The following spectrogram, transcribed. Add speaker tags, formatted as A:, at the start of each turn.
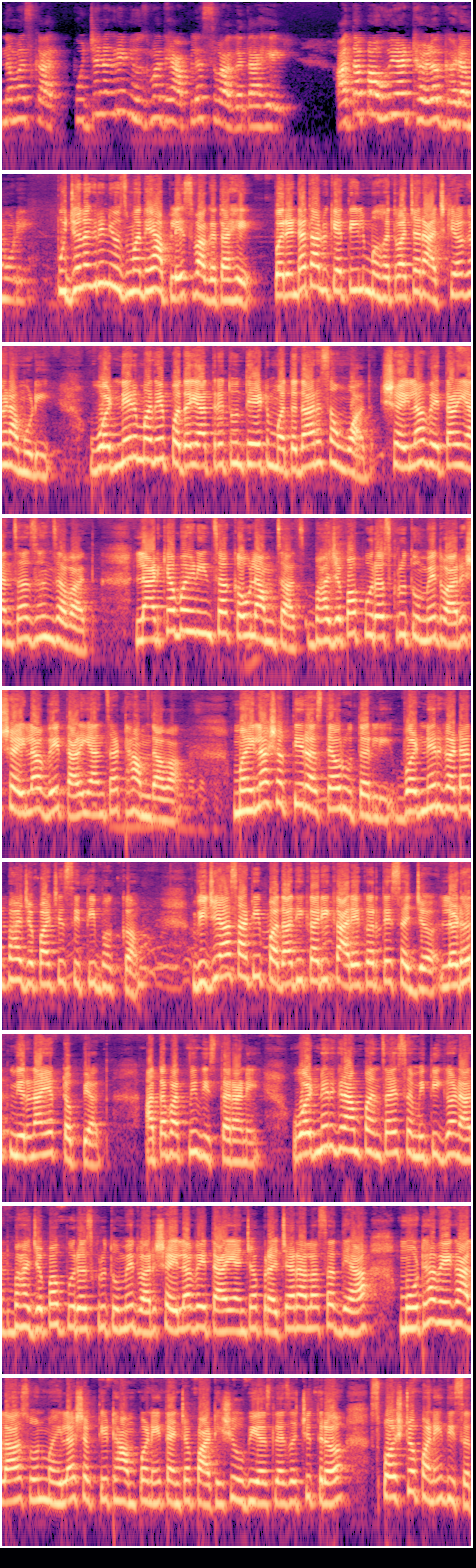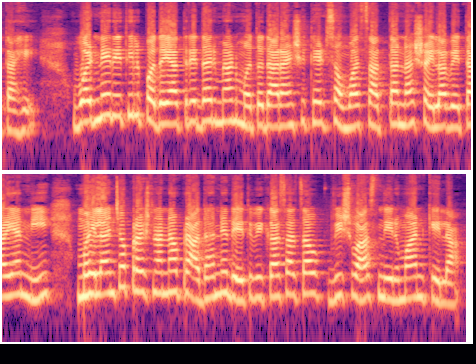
A: नमस्कार. पूज्यनगरी न्यूजमध्ये आपलं स्वागत आहे. आता पाहूया ठळक घडामोडी. पूज्यनगरी न्यूजमध्ये आपले स्वागत आहे. परंडा तालुक्यातील महत्त्वाच्या राजकीय घडामोडी. वडनेरमध्ये पदयात्रेतून थेट मतदार संवाद शैला वेताळ यांचा झंझावात. लाडक्या बहिणींचा कौल आमचाच भाजपा पुरस्कृत उमेदवार शैला वेताळ यांचा ठाम दावा. महिला शक्ती रस्त्यावर उतरली वडनेर गटात भाजपाची स्थिती भक्कम. विजयासाठी पदाधिकारी कार्यकर्ते सज्ज लढत निर्णायक टप्प्यात. आता बातमी विस्ताराने. वडनेर ग्रामपंचायत समिती गणात भाजपा पुरस्कृत उमेदवार शैला वेताळ यांच्या प्रचाराला सध्या मोठा वेग आला असून महिला शक्ती ठामपणे त्यांच्या पाठीशी उभी असल्याचं चित्र स्पष्टपणे दिसत आहे. वडनेर येथील पदयात्रेदरम्यान मतदारांशी थेट संवाद साधताना शैला वेताळ यांनी महिलांच्या प्रश्नांना प्राधान्य देत विकासाचा विश्वास निर्माण केला.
